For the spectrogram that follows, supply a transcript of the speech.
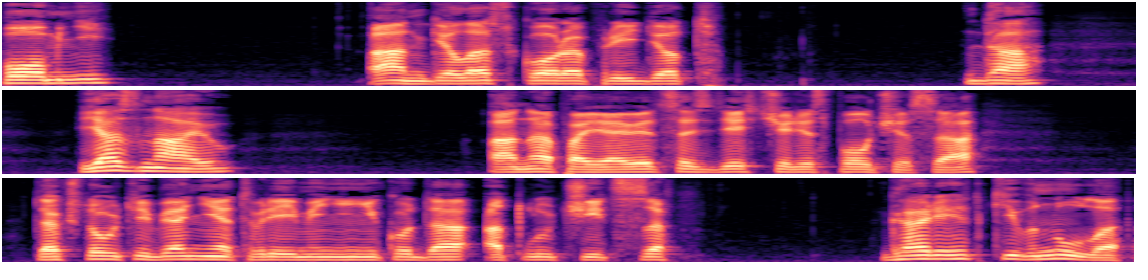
помни, ангела скоро придет». «Да, я знаю». «Она появится здесь через полчаса, так что у тебя нет времени никуда отлучиться». Гарриет кивнула.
